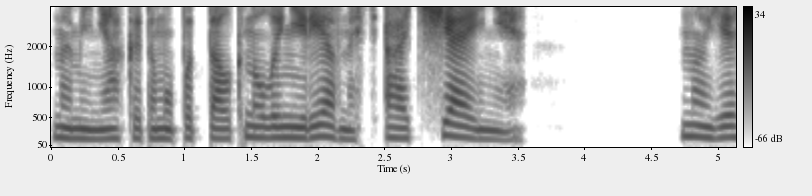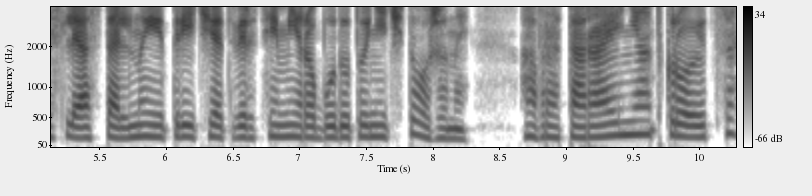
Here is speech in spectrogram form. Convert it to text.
Но меня к этому подтолкнула не ревность, а отчаяние. Но если остальные три четверти мира будут уничтожены, а врата рая не откроются,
